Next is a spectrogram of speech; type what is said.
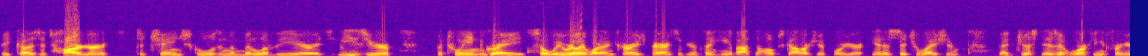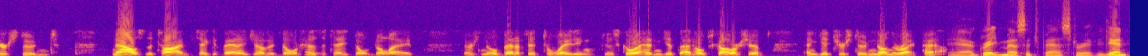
because it's harder to change schools in the middle of the year. It's easier between grades. So we really want to encourage parents if you're thinking about the Hope Scholarship or you're in a situation that just isn't working for your student, now's the time. Take advantage of it. Don't hesitate. Don't delay. There's no benefit to waiting. Just go ahead and get that Hope Scholarship and get your student on the right path. Yeah, great message, Pastor Rick. Again,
